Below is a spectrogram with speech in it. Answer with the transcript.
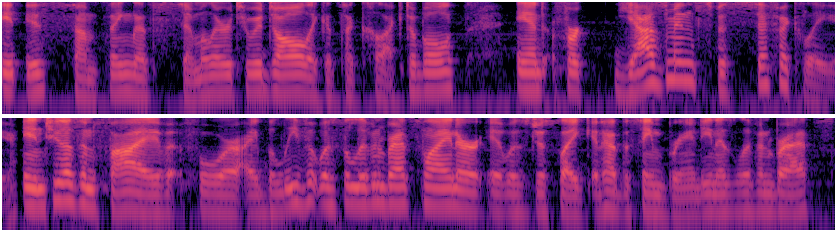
it is something that's similar to a doll, like it's a collectible. And for Yasmin specifically, in 2005, for I believe it was the Living Bratz line, or it was just like it had the same branding as Living Bratz,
